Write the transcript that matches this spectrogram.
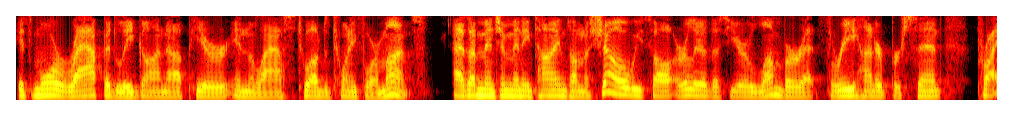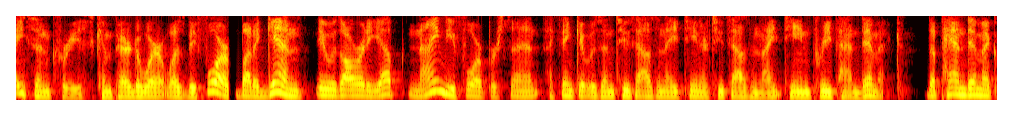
it's more rapidly gone up here in the last 12 to 24 months. As I've mentioned many times on the show, we saw earlier this year lumber at 300% price increase compared to where it was before. But again, it was already up 94%. I think it was in 2018 or 2019 pre pandemic. The pandemic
